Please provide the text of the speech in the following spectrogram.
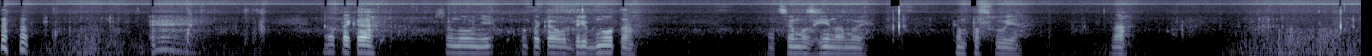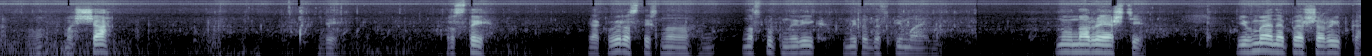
Ось така, шановні, отака от дрібнота. Оце мозги нами компасує. На. О, маща. Де? Рости. Як виростеш на наступний рік, ми тебе спіймаємо. Ну нарешті. І в мене перша рибка.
